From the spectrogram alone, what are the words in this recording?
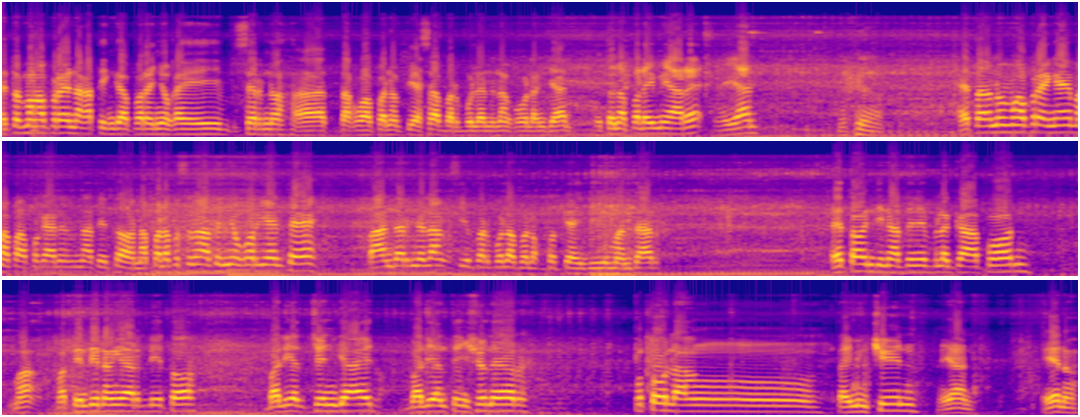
Ito mga pre, nakatingga pa rin yung kay sir no. At nakuha pa ng pyesa, barbulan na lang kulang dyan. Ito na pala yung may-ari. Ayan. Ito ano mga pre, ngayon mapapagana na natin to. Napalabas na natin yung kuryente. Paandar na lang kasi yung barbula baloktot kaya hindi umandar. Ito, hindi natin i-vlog kahapon. Ma matindi nangyari dito. Bali ang chain guide, bali ang tensioner. Putol ang timing chain. Ayan. Ayan oh.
